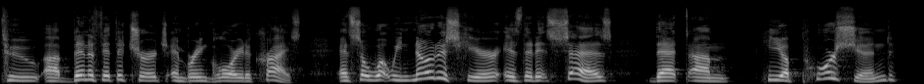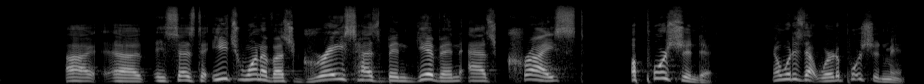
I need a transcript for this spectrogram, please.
to uh, benefit the church and bring glory to Christ. And so, what we notice here is that it says that um, he apportioned, uh, uh, he says to each one of us, grace has been given as Christ apportioned it. Now, what does that word apportion mean?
